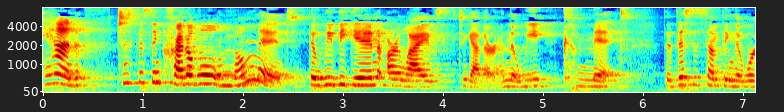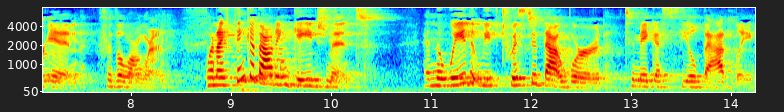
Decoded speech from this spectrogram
and just this incredible moment that we begin our lives together and that we commit that this is something that we're in for the long run. When I think about engagement, and the way that we've twisted that word to make us feel badly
